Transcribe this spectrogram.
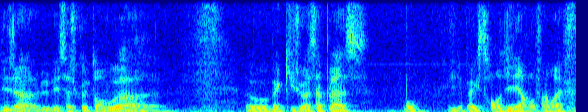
déjà, le message que tu envoies au mec qui joue à sa place, bon, il n'est pas extraordinaire, mais enfin bref.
